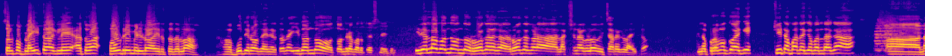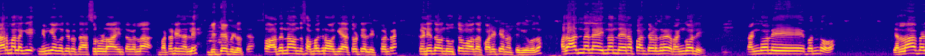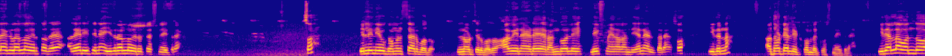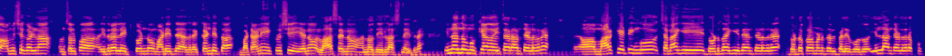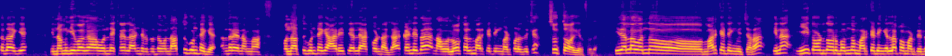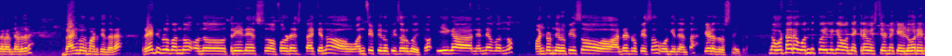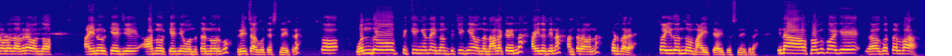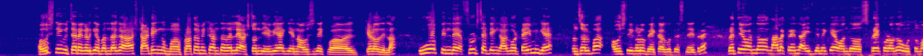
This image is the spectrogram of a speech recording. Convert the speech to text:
ಸ್ವಲ್ಪ ಬ್ಲೈಟ್ ಆಗಲಿ ಅಥವಾ ಪೌಡ್ರಿ ಮಿಲ್ಡೋ ಇರ್ತದಲ್ಲ ಬೂದಿ ರೋಗ ಏನಿರ್ತದೆ, ಇದೊಂದು ತೊಂದರೆ ಬರುತ್ತೆ ಸ್ನೇಹಿತರು. ಇದೆಲ್ಲ ಬಂದು ಒಂದು ರೋಗ ರೋಗಗಳ ಲಕ್ಷಣಗಳು, ವಿಚಾರಗಳಾಯಿತು. ಇನ್ನು ಪ್ರಮುಖವಾಗಿ ಕೀಟ ಬಾಧೆಗೆ ಬಂದಾಗ ನಾರ್ಮಲ್ ಆಗಿ ನಿಮಗೆ ಗೊತ್ತಿರುತ್ತೆ ಹಸುರುಳ ಇಂಥವೆಲ್ಲ ಬಟಾಣಿನಲ್ಲಿ ಬಿದ್ದೇ ಬೀಳುತ್ತೆ. ಸೊ ಅದನ್ನ ಒಂದು ಸಮಗ್ರವಾಗಿ ಹತೋಟಿಯಲ್ಲಿ ಇಟ್ಕೊಂಡ್ರೆ ಖಂಡಿತ ಒಂದು ಉತ್ತಮವಾದ ಕ್ವಾಲಿಟಿಯನ್ನು ತೆಗಿಬೋದು ಅದಾದ್ಮೇಲೆ ಇನ್ನೊಂದು ಏನಪ್ಪಾ ಅಂತ ಹೇಳಿದ್ರೆ ರಂಗೋಲಿ. ರಂಗೋಲಿ ಬಂದು ಎಲ್ಲಾ ಬೆಳೆಗಳಲ್ಲೂ ಇರ್ತದೆ, ಅದೇ ರೀತಿನೇ ಇದರಲ್ಲೂ ಇರುತ್ತೆ ಸ್ನೇಹಿತರೆ. ಸೊ ಇಲ್ಲಿ ನೀವು ಗಮನಿಸ್ತಾ ಇರ್ಬೋದು, ಇಲ್ಲಿ ನೋಡ್ತಿರ್ಬೋದು, ಆವಿನ ಎಡೆ ರಂಗೋಲಿ ಲೀಫ್ ಮೈನರ್ ಅಂತ ಏನು ಹೇಳ್ತಾರೆ. ಸೊ ಇದನ್ನ ಹತೋಟಿಯಲ್ಲಿ ಇಟ್ಕೊಬೇಕು ಸ್ನೇಹಿತರೆ. ಇದೆಲ್ಲ ಒಂದು ಅಂಶಗಳನ್ನ ಒಂದ್ ಸ್ವಲ್ಪ ಇದರಲ್ಲಿ ಇಟ್ಕೊಂಡು ಮಾಡಿದ್ದೆ ಆದ್ರೆ ಖಂಡಿತ ಬಟಾಣಿ ಕೃಷಿ ಏನೋ ಲಾಸ್ ಏನೋ ಅನ್ನೋದು ಇಲ್ಲ ಸ್ನೇಹಿತರೆ. ಇನ್ನೊಂದು ಮುಖ್ಯವಾದ ವಿಚಾರ ಅಂತ ಹೇಳಿದ್ರೆ ಮಾರ್ಕೆಟಿಂಗು ಚೆನ್ನಾಗಿ ದೊಡ್ಡದಾಗಿದೆ ಅಂತ ಹೇಳಿದ್ರೆ ದೊಡ್ಡ ಪ್ರಮಾಣದಲ್ಲಿ ಬೆಳಿಬೋದು. ಇಲ್ಲ ಅಂತ ಹೇಳಿದ್ರೆ ಪುಟ್ಟದಾಗಿ ನಮ್ಗೆ ಇವಾಗ ಒಂದ್ ಎಕರೆ ಲ್ಯಾಂಡ್ ಇರ್ತದೆ, ಒಂದು ಹತ್ತು ಗುಂಟೆಗೆ, ಅಂದ್ರೆ ನಮ್ಮ ಒಂದು ಹತ್ತು ಗುಂಟೆಗೆ ಆ ರೀತಿಯಲ್ಲಿ ಹಾಕೊಂಡಾಗ ಖಂಡಿತ ನಾವು ಲೋಕಲ್ ಮಾರ್ಕೆಟಿಂಗ್ ಮಾಡ್ಕೊಳ್ಳೋದಕ್ಕೆ ಸೂಕ್ತವಾಗಿರ್ತದೆ. ಇದೆಲ್ಲ ಒಂದು ಮಾರ್ಕೆಟಿಂಗ್ ವಿಚಾರ. ಇನ್ನ ಈ ತೋಟದವ್ರು ಬಂದು ಮಾರ್ಕೆಟಿಂಗ್ ಎಲ್ಲಪ್ಪ ಮಾಡ್ತಿದ್ದಾರೆ ಅಂತ ಹೇಳಿದ್ರೆ ಬ್ಯಾಂಗ್ಳೂರ್ ಮಾಡ್ತಿದ್ದಾರೆ. ರೇಟ್ಗಳು ಬಂದು ಒಂದು three days four days back ಏನೋ ಒನ್ ಫಿಫ್ಟಿ ರುಪೀಸ್ವರೆಗೂ ಇತ್ತು. ಈಗ ನಿನ್ನೆ ಬಂದು one twenty rupees hundred rupees ಹೋಗಿದೆ ಅಂತ ಹೇಳಿದ್ರು ಸ್ನೇಹಿತರು. ನಾವು ಒಟ್ಟಾರೆ ಒಂದು ಕೊಯ್ಲಿಗೆ ಒಂದು ಎಕರೆ ವಿಸ್ತೀರ್ಣಕ್ಕೆ ಇಳುವರಿ ನೋಡೋದಾದ್ರೆ ಒಂದು ಐನೂರು ಕೆ ಜಿ ಆರ್ನೂರು ಕೆ ಜಿ ಒಂದು ಟನ್ವರೆಗೂ ರೀಚ್ ಆಗುತ್ತೆ ಸ್ನೇಹಿತರೆ. ಸೊ ಒಂದು ಪಿಕ್ಕಿಂಗಿಂದ ಇನ್ನೊಂದು ಪಿಕ್ಕಿಂಗ್ಗೆ ಒಂದು ನಾಲ್ಕರಿಂದ ಐದು ದಿನ ಅಂತರವನ್ನು ಕೊಡ್ತಾರೆ. ಸೊ ಇದೊಂದು ಮಾಹಿತಿ ಆಯ್ತು ಸ್ನೇಹಿತರೆ. ಇನ್ನ ಪ್ರಮುಖವಾಗಿ ಗೊತ್ತಲ್ವಾ? ಔಷಧಿ ವಿಚಾರಗಳಿಗೆ ಬಂದಾಗ ಸ್ಟಾರ್ಟಿಂಗ್ ಪ್ರಾಥಮಿಕ ಹಂತದಲ್ಲಿ ಅಷ್ಟೊಂದು ಹೆವಿಯಾಗಿ ಏನು ಔಷಧಿ ಕೇಳೋದಿಲ್ಲ. ಹೂವು ಪಿಂದೆ ಫ್ರೂಟ್ ಸೆಟ್ಟಿಂಗ್ ಆಗೋ ಟೈಮ್ಗೆ ಒಂದು ಸ್ವಲ್ಪ ಔಷಧಿಗಳು ಬೇಕಾಗುತ್ತೆ ಸ್ನೇಹಿತರೆ. ಪ್ರತಿಯೊಂದು ನಾಲ್ಕರಿಂದ ಐದು ದಿನಕ್ಕೆ ಒಂದು ಸ್ಪ್ರೇ ಕೊಡೋದು ಉತ್ತಮ.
